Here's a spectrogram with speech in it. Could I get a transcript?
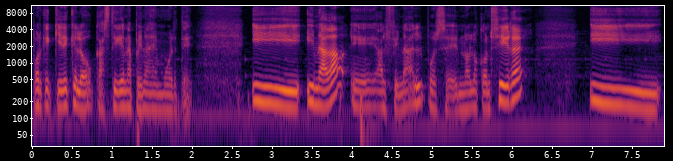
porque quiere que lo castiguen a pena de muerte. Y, y nada, eh, al final pues eh, no lo consigue y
